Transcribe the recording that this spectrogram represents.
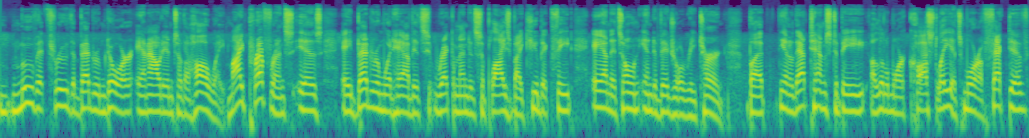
move it through the bedroom door and out into the hallway. My preference is a bedroom would have its recommended supplies by cubic feet and its own individual return. But, you know, that tends to be a little more costly, it's more effective.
